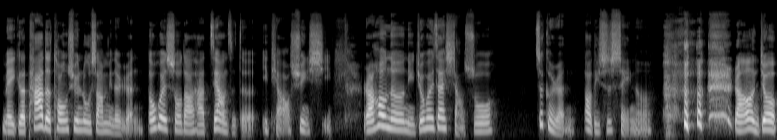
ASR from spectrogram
每个他的通讯录上面的人都会收到他这样子的一条讯息，然后呢，你就会在想说，这个人到底是谁呢？然后你就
